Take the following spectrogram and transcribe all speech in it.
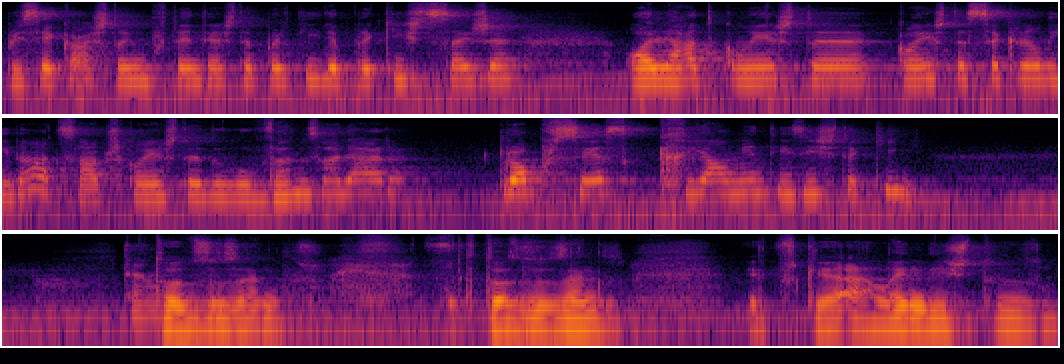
por isso é que eu acho tão importante esta partilha, para que isto seja olhado com esta, com esta sacralidade, sabes? Com esta do vamos olhar para o processo que realmente existe aqui. Então... Todos os ângulos. De todos os ângulos. É porque além disto tudo,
